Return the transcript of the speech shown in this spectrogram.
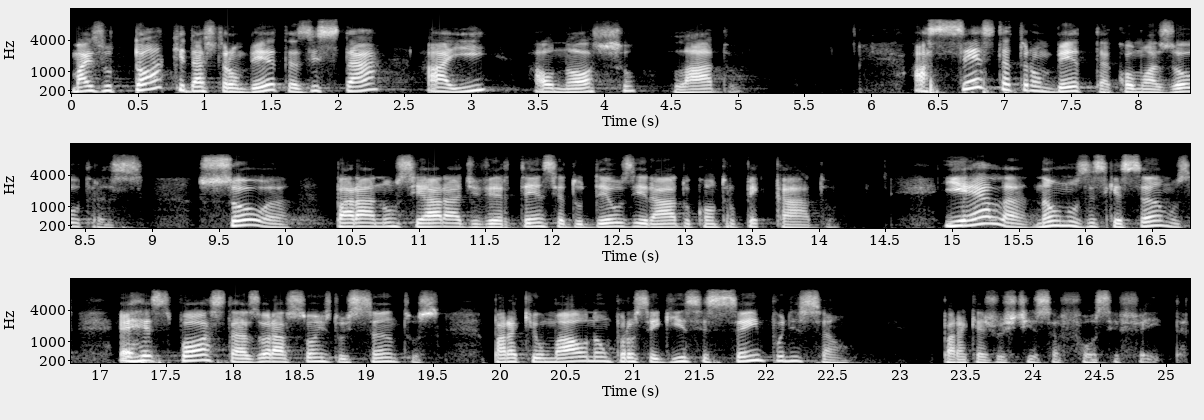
Mas o toque das trombetas está aí ao nosso lado. A sexta trombeta, como as outras, soa para anunciar a advertência do Deus irado contra o pecado. E ela, não nos esqueçamos, é resposta às orações dos santos para que o mal não prosseguisse sem punição, para que a justiça fosse feita.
